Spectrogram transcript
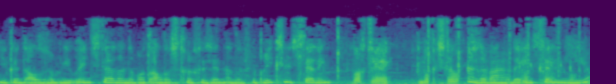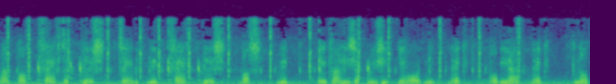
Je kunt alles opnieuw instellen. Dan wordt alles teruggezet naar de fabrieksinstelling. Wachtrij. Knop. Stel. En daar waren de instellingen hier. Op 50 plus. 2 nu. 5 plus. Bas. Nu. Equalizer. Muziek. Je hoort nu. Back. Hobby. Back. Knop.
